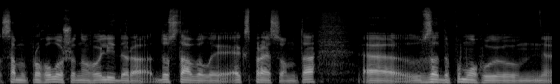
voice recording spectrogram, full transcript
самопроголошеного лідера, доставили експресом та е, за допомогою е,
